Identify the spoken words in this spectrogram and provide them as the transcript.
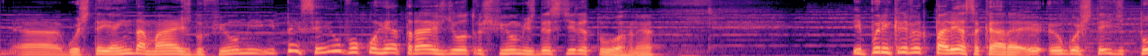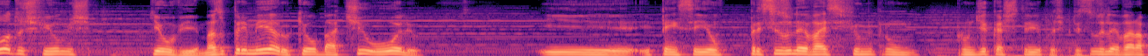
Uh, gostei ainda mais do filme e pensei, eu vou correr atrás de outros filmes desse diretor, né? E por incrível que pareça, cara, eu, eu gostei de todos os filmes que eu vi. Mas o primeiro que eu bati o olho e, e pensei, eu preciso levar esse filme para um, um Dicas Triplas, preciso levar,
